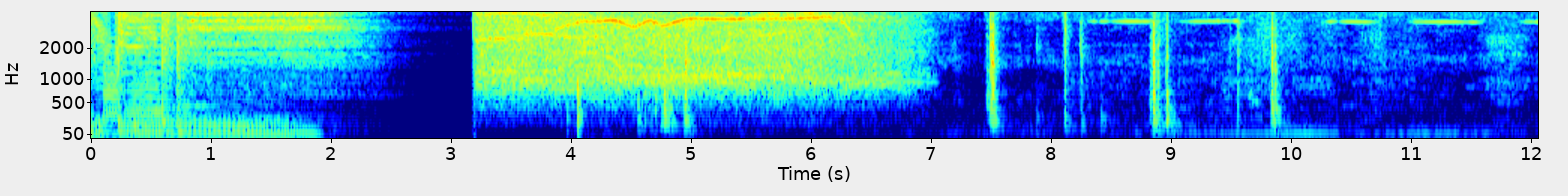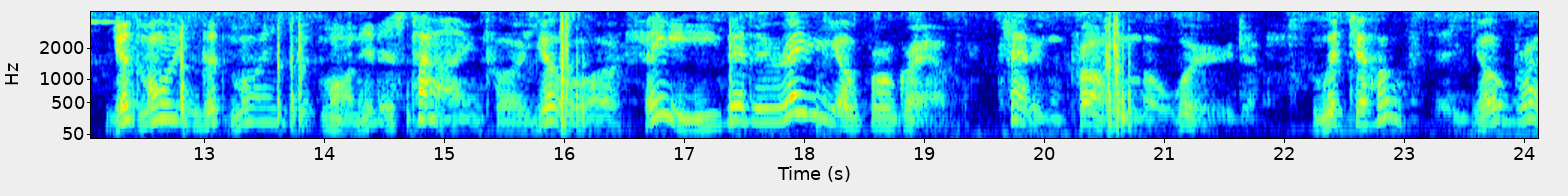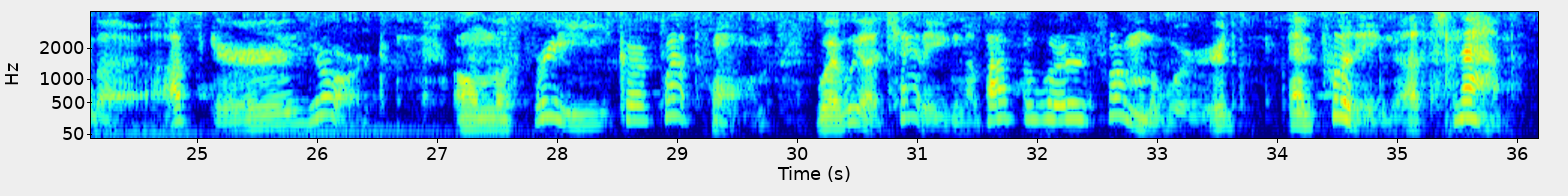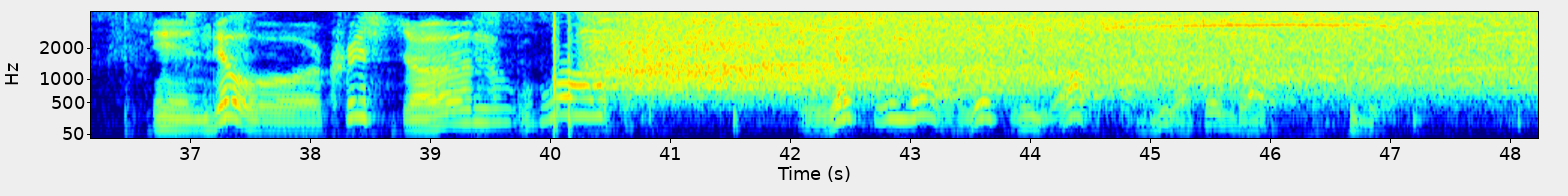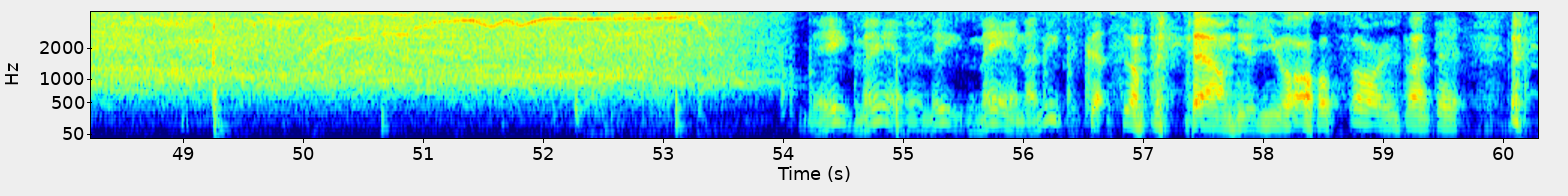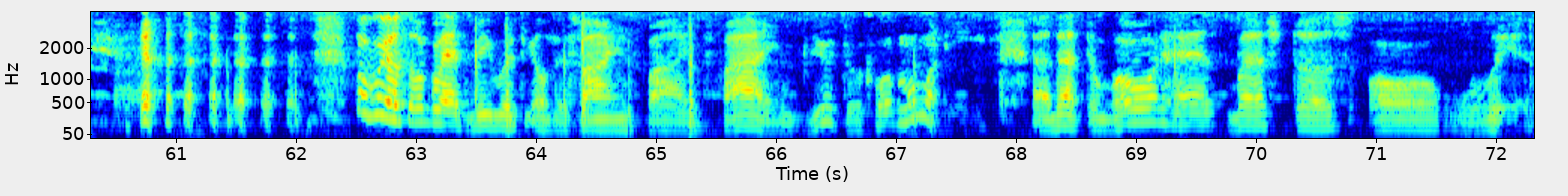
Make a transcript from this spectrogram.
Good morning, good morning. It is time for your favorite radio program, Chatting from the Word, with your host, your brother, Oscar York, on the Spreaker platform, where we are chatting about the Word from the Word and putting a snap in your Christian walk. Yes, we are. Yes, we are. We are so glad to do it. Amen and amen. I need to cut something down here, you all. Sorry about that. but we are so glad to be with you on this fine, fine, fine, beautiful morning uh, that the Lord has blessed us all with.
